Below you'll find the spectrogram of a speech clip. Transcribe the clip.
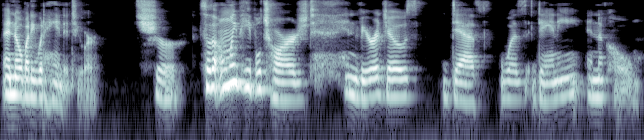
And nobody would hand it to her. Sure. So the only people charged in Vera Jo's death was Danny and Nicole.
